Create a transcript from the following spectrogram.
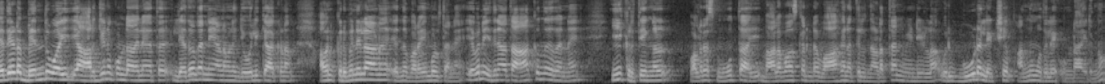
ലതയുടെ ബന്ധുവായി ഈ അർജുനെ കൊണ്ട് അതിനകത്ത് ലത തന്നെയാണ് അവനെ ജോലിക്കാക്കണം അവൻ ക്രിമിനലാണ് എന്ന് പറയുമ്പോൾ തന്നെ ഇവനെ ഇതിനകത്ത് ആക്കുന്നത് തന്നെ ഈ കൃത്യങ്ങൾ വളരെ സ്മൂത്തായി ബാലഭാസ്കറിന്റെ വാഹനത്തിൽ നടത്താൻ വേണ്ടിയുള്ള ഒരു ഗൂഢ ലക്ഷ്യം അന്നു മുതലേ ഉണ്ടായിരുന്നു.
